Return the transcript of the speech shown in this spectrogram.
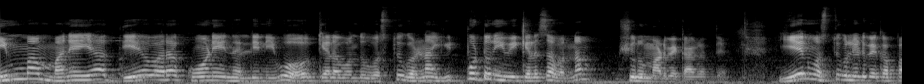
ನಿಮ್ಮ ಮನೆಯ ದೇವರ ಕೋಣೆಯಲ್ಲಿ ನೀವು ಕೆಲವೊಂದು ವಸ್ತುಗಳನ್ನ ಇಟ್ಬಿಟ್ಟು ನೀವು ಈ ಕೆಲಸವನ್ನು ಶುರು ಮಾಡಬೇಕಾಗತ್ತೆ. ಏನು ವಸ್ತುಗಳು ಇಡಬೇಕಪ್ಪ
